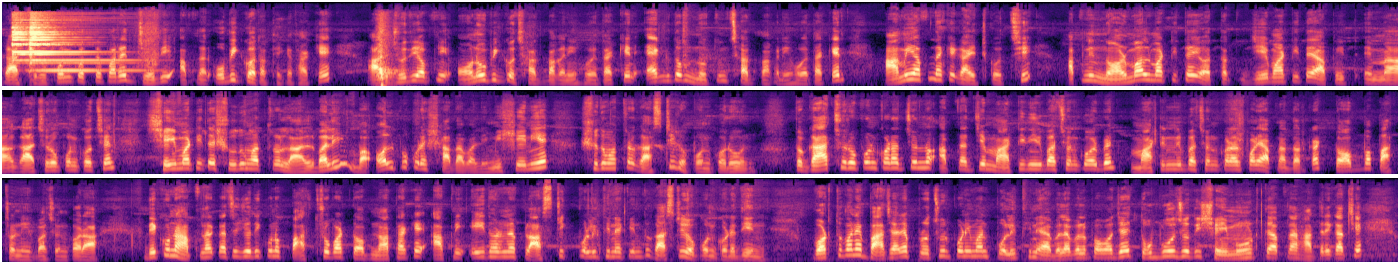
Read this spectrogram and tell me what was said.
গাছ রোপণ করতে পারেন যদি আপনার অভিজ্ঞতা থেকে থাকে। আর যদি আপনি অনভিজ্ঞ ছাদ বাগানি হয়ে থাকেন, একদম নতুন ছাদ বাগানি হয়ে থাকেন, আমি আপনাকে গাইড করছি আপনি নর্মাল মাটিতেই, অর্থাৎ যে মাটিতে আপনি গাছ রোপণ করছেন, সেই মাটিতে শুধুমাত্র লাল বালি বা অল্প করে সাদা বালি মিশিয়ে নিয়ে শুধুমাত্র গাছটি রোপণ করুন। তো গাছ রোপণ করার জন্য আপনার যে মাটি নির্বাচন করবেন, মাটি নির্বাচন করার পরে আপনার দরকার টব বা পাত্র নির্বাচন করা। দেখুন, আপনার কাছে যদি কোনো পাত্র বা টব না থাকে, আপনি এই ধরনের প্লাস্টিক পলিথিনে কিন্তু গাছটি রোপণ করে দিন। বর্তমানে বাজারে প্রচুর পরিমাণ পলিথিন অ্যাভেলেবেল পাওয়া যায়। তবুও যদি সেই মুহূর্তে আপনার হাতের কাছে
